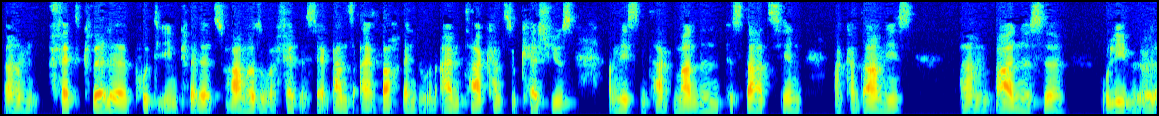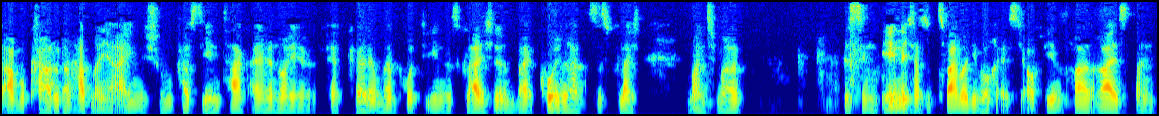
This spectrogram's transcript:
ähm, Fettquelle, Proteinquelle zu haben. Also bei Fett ist ja ganz einfach, wenn du in einem Tag kannst du Cashews, am nächsten Tag Mandeln, Pistazien, Macadamis, ähm, Walnüsse, Olivenöl, Avocado, dann hat man ja eigentlich schon fast jeden Tag eine neue Fettquelle und beim Protein das gleiche. Und bei Kohlenhydraten ist es vielleicht manchmal ein bisschen ähnlich. Also zweimal die Woche esse ich auf jeden Fall Reis, dann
